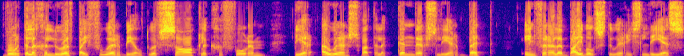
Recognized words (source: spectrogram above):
word hulle geloof byvoorbeeld hoofsaaklik gevorm deur ouers wat hulle kinders leer bid en vir hulle Bybelstories lees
